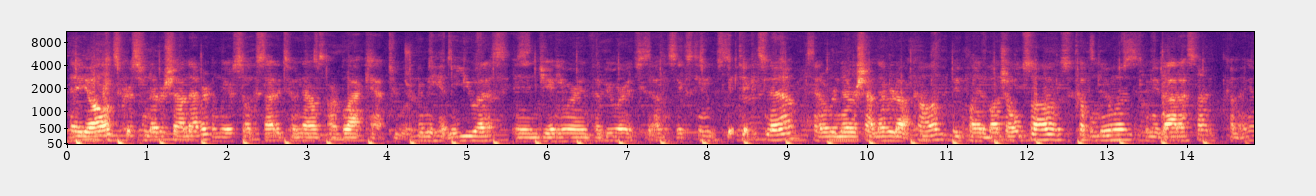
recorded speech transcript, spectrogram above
Hey y'all, it's Chris from Never Shout Never, and we are so excited to announce our Black Cat Tour. We're going to be hitting the U.S. in January and February of 2016. Get tickets now, head over to NeverShoutNever.com. We'll be playing a bunch of old songs, a couple new ones. It's going to be a badass time. Come hang out.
